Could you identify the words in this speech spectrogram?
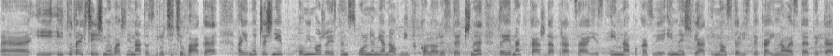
e, i, i tutaj chcieliśmy właśnie na to zwrócić uwagę, a jednocześnie pomimo, że jest ten wspólny mianownik kolorystyczny, to jednak każda praca jest inna, pokazuje inny świat, inną stylistykę, inną estetykę.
